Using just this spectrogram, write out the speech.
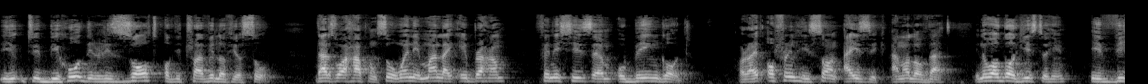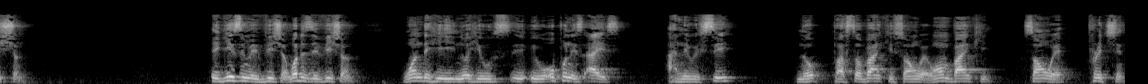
To behold the result of the travail of your soul. That's what happens. So when a man like Abraham finishes um, obeying God, all right, offering his son Isaac and all of that, you know what God gives to him? A vision. He gives him a vision. What is a vision? One day he, you know, he will, he will open his eyes and he will see, you know, Pastor Banky somewhere, one Banky somewhere preaching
